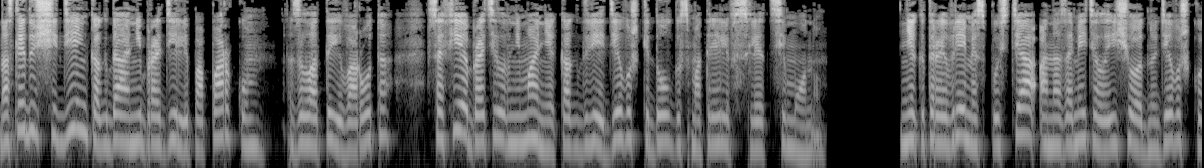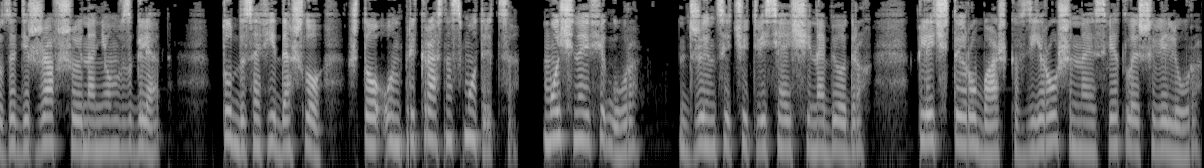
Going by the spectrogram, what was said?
На следующий день, когда они бродили по парку, «Золотые ворота», София обратила внимание, как две девушки долго смотрели вслед Симону. Некоторое время спустя она заметила еще одну девушку, задержавшую на нем взгляд. Тут до Софии дошло, что он прекрасно смотрится. Мощная фигура, джинсы, чуть висящие на бедрах, клетчатая рубашка, взъерошенная светлая шевелюра.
